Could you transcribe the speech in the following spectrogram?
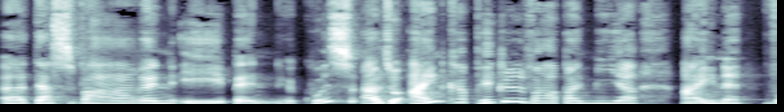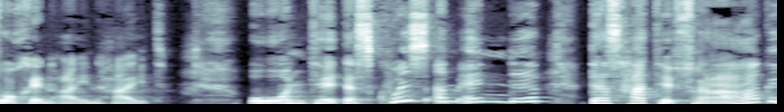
Äh, das waren eben Quiz, also ein Kapitel war bei mir eine Wocheneinheit. Und äh, das Quiz am Ende, das hatte Fragen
